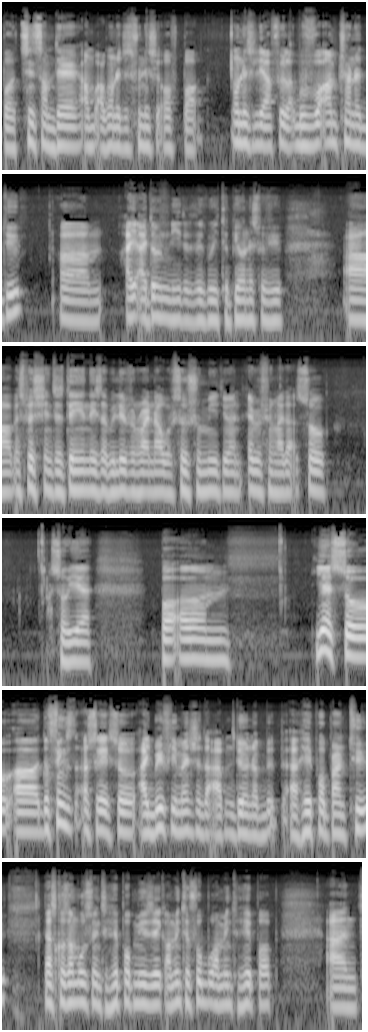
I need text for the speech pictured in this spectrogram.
but since I'm there, I'm, I want to just finish it off. But honestly, I feel like with what I'm trying to do, um, I, I don't need a degree to be honest with you. Uh, especially in this day and age that we live in right now with social media and everything like that. So, so yeah, but um, yeah. So uh, the things. Okay, so I briefly mentioned that I'm doing a, a hip hop brand too. That's because I'm also into hip hop music. I'm into football. I'm into hip hop, and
